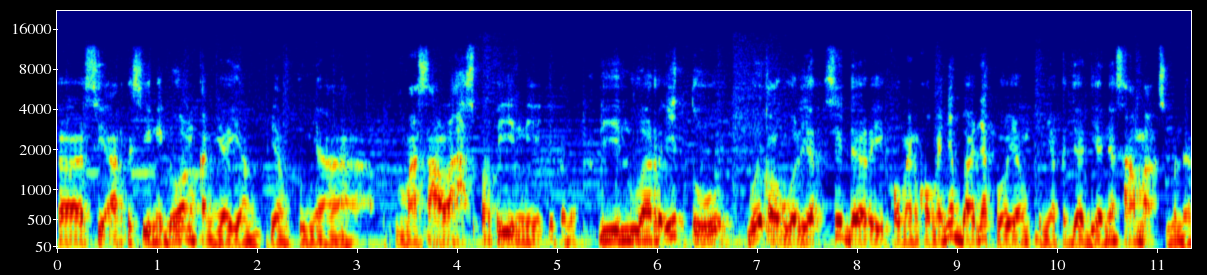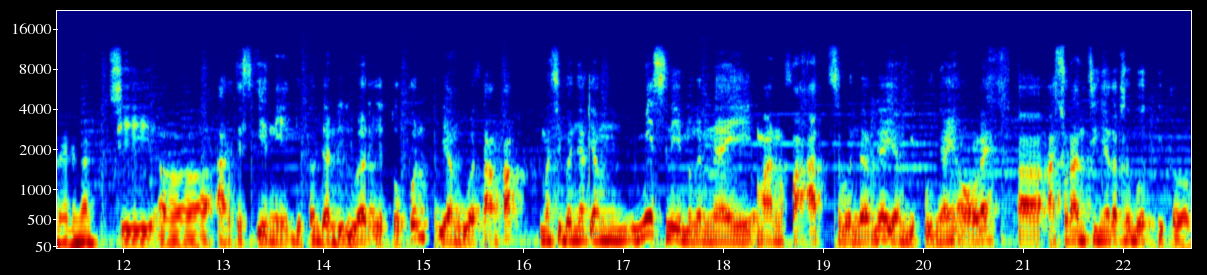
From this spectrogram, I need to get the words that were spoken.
eh, si artis ini doang kan ya yang yang punya masalah seperti ini gitu loh. Di luar itu, gue kalau gue lihat sih dari komen-komennya banyak loh yang punya kejadiannya sama sebenarnya dengan si eh, artis ini gitu. Dan di luar itu pun yang gue tangkap masih banyak yang miss nih mengenai manfaat sebenarnya yang dipunyai oleh eh, asuransinya tersebut gitu loh.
